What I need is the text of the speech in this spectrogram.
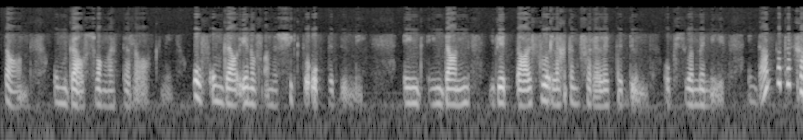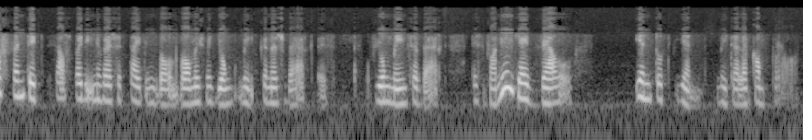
staan om wel swanger te raak nie of om wel een of ander siekte op te doen nie. En en dan jy weet daai voorligting vir hulle te doen op so 'n manier. En dan wat ek gevind het selfs by die universiteit en waar waar mens met jong met kinders werk is of jong mense werk is wanneer jy wel 1 tot 1 met hulle kan praat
